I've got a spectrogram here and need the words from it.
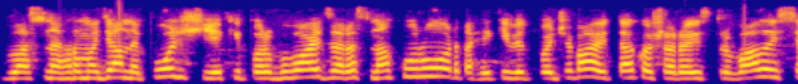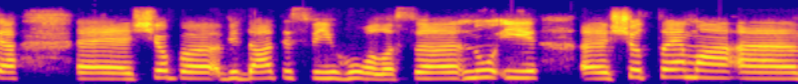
власне громадяни Польщі, які перебувають зараз на курортах, які відпочивають, також реєструвалися, щоб віддати свій голос. Ну і що тема е,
